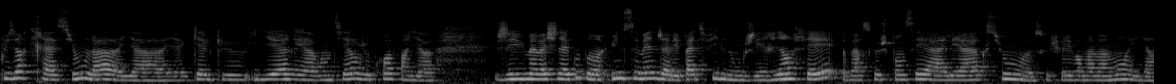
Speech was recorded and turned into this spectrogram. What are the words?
plusieurs créations. Là, il y, a, il y a quelques hier et avant-hier, je crois. Enfin, il y a j'ai eu ma machine à coudre pendant une semaine, j'avais pas de fil donc j'ai rien fait parce que je pensais à aller à Action, euh, parce que je suis allée voir ma maman et il y a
